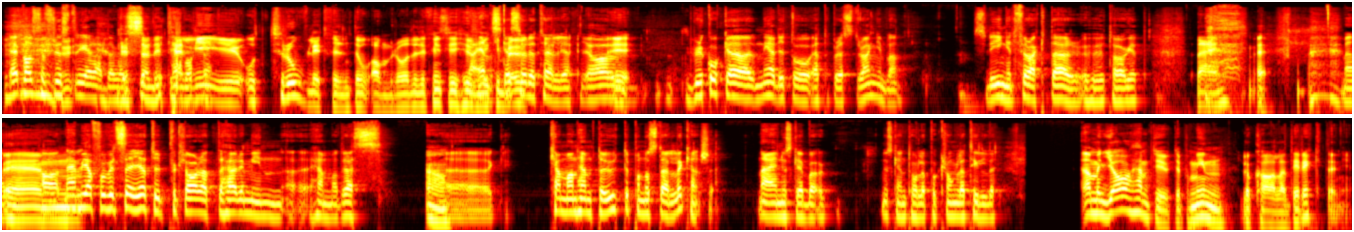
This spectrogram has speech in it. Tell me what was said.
Jag är bara så frustrerad. över Södertälje är ju otroligt fint område. Det finns ju hur Jag mycket... älskar Södertälje. Jag Eh. brukar åka ner dit och äta på restaurang ibland. Så det är inget förakt där överhuvudtaget. Nej. Men, Ehm. ja, nej, men jag får väl säga, typ förklara att det här är min eh, hemadress. Ja. Eh, kan man hämta ut det på något ställe kanske? Nej, nu ska jag bara... Nu ska jag inte hålla på och krångla till det. ja, men jag hämtar ju ut det på min lokala direkten ju.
